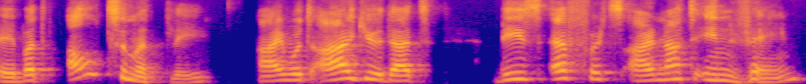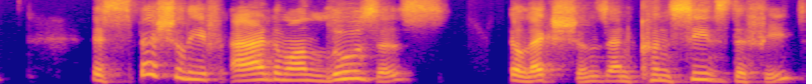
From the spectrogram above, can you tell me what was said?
Uh, but ultimately, I would argue that these efforts are not in vain, especially if Erdogan loses elections and concedes defeat,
